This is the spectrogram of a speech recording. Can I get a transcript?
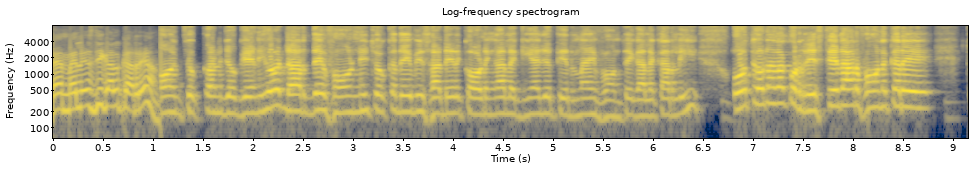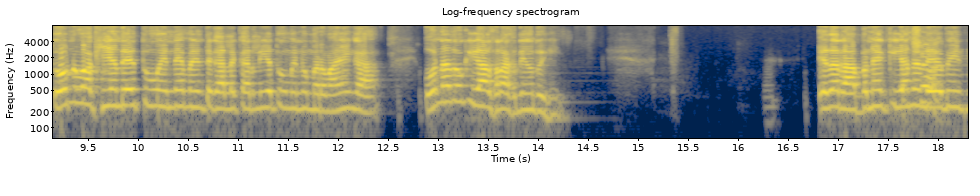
ਮੈਂ ਐਮਐਲਏਸ ਦੀ ਗੱਲ ਕਰ ਰਿਹਾ। ਫੋਨ ਚੁੱਕਣ ਜੋਗੇ ਨਹੀਂ ਉਹ ਡਰਦੇ ਫੋਨ ਨਹੀਂ ਚੁੱਕਦੇ ਵੀ ਸਾਡੇ ਰਿਕਾਰਡਿੰਗਾਂ ਲੱਗੀਆਂ ਜੇ ਤੇਰੇ ਨਾਲ ਹੀ ਫੋਨ ਤੇ ਗੱਲ ਕਰ ਲਈ। ਉਹ ਤੇ ਉਹਨਾਂ ਦਾ ਕੋਈ ਰਿਸ਼ਤੇਦਾਰ ਫੋਨ ਕਰੇ ਤੇ ਉਹਨੂੰ ਆਖੀ ਜਾਂਦੇ ਤੂੰ ਇੰਨੇ ਮਿੰਟ ਗੱਲ ਕਰ ਲਈ ਤੂੰ ਮੈਨੂੰ ਮਰਵਾਏਂਗਾ। ਉਹਨਾਂ ਤੋਂ ਕੀ ਆਸ ਰੱਖਦੇ ਹੋ ਤੁਸੀਂ? ਇਹਦਾ ਰੱਬ ਨੇ ਕੀ। ਲੈ ਵੀ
